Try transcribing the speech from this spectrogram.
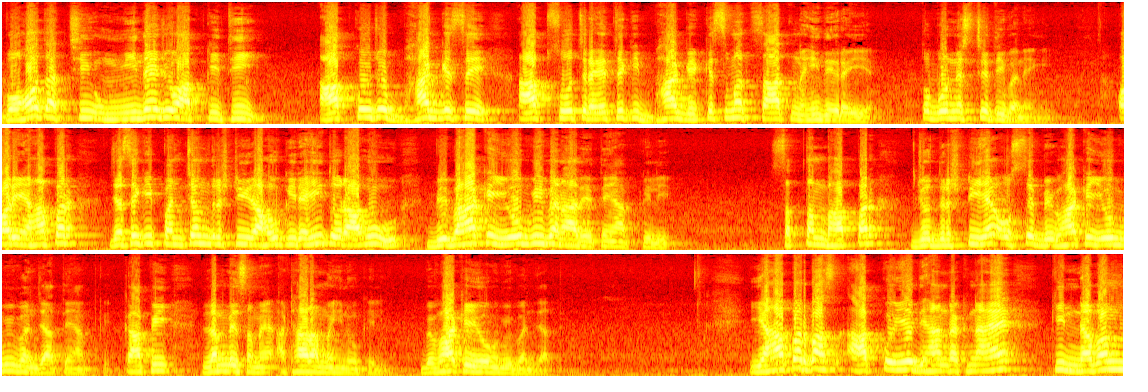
बहुत अच्छी उम्मीदें जो आपकी थी, आपको जो भाग्य से आप सोच रहे थे कि भाग्य किस्मत साथ नहीं दे रही है तो वो निश्चित ही बनेगी। और यहाँ पर जैसे कि पंचम दृष्टि राहु की रही तो राहु विवाह के योग भी बना देते हैं आपके लिए। सप्तम भाव पर जो दृष्टि है, उससे विवाह के योग भी बन जाते हैं आपके। काफ़ी लंबे समय 18 महीनों के लिए विवाह के योग भी बन जाते हैं। यहाँ पर बस आपको यह ध्यान रखना है कि नवम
